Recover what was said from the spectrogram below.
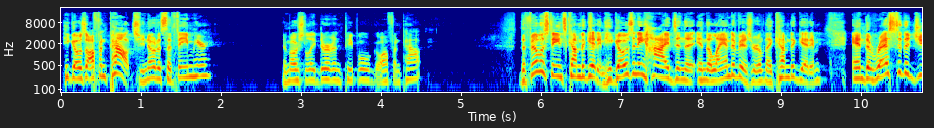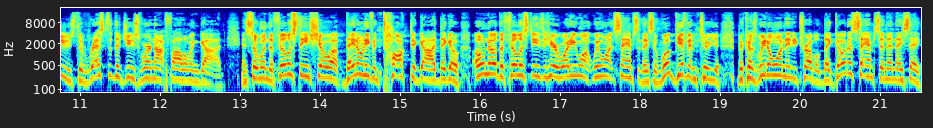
He goes off and pouts. You notice a theme here? Emotionally driven people go off and pout. The Philistines come to get him. He goes and he hides in the, in the land of Israel. They come to get him. And the rest of the Jews, the rest of the Jews were not following God. And so when the Philistines show up, they don't even talk to God. They go, Oh no, the Philistines are here. What do you want? We want Samson. They said, We'll give him to you because we don't want any trouble. They go to Samson and they say,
